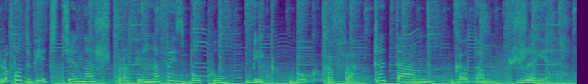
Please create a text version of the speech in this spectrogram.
lub odwiedźcie nasz profil na Facebooku. Big Book Cafe. Czytam, Gadam. żyję.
